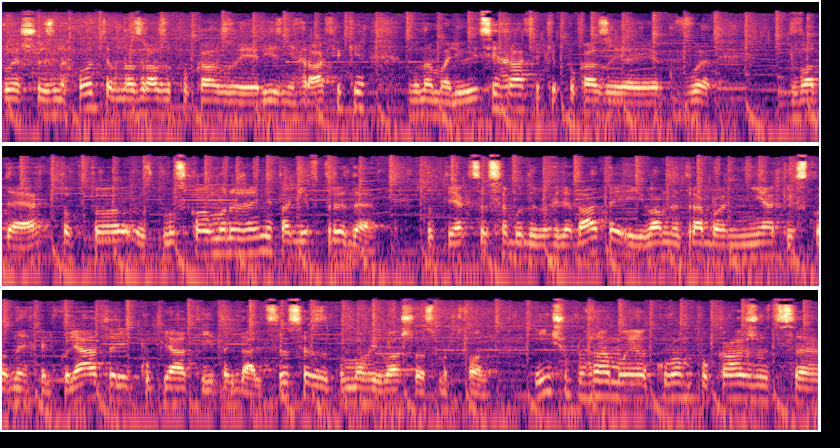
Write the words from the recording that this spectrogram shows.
ви щось знаходите, вона зразу показує різні графіки. Вона малює ці графіки, показує як в 2D, тобто в плоскому режимі, так і в 3D. Тобто як це все буде виглядати, і вам не треба ніяких складних калькуляторів купляти і так далі. Це все за допомогою вашого смартфону. Іншу програму, яку вам покажу, це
